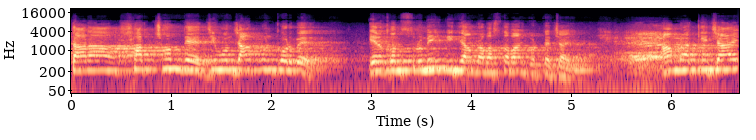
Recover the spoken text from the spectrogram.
তারা স্বাচ্ছন্দ্যে জীবন যাপন করবে। এরকম শ্রমিক নীতি আমরা বাস্তবায়ন করতে চাই। আমরা কি চাই?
